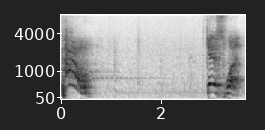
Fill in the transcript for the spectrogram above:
Boom! Guess what?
